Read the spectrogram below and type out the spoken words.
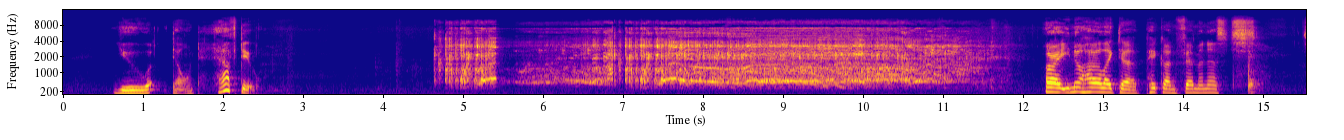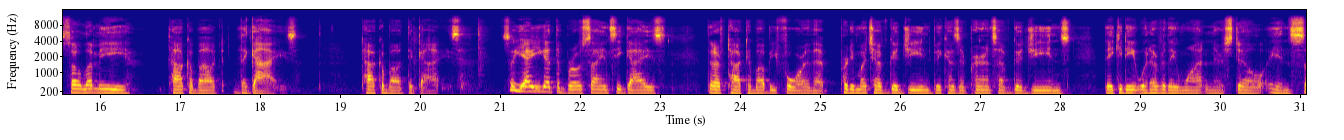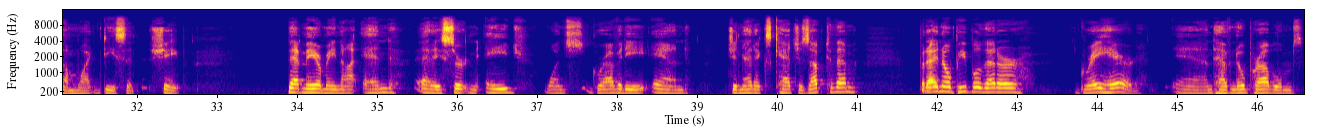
you don't have to. All right, you know how I like to pick on feminists? So let me talk about the guys. Talk about the guys. So, yeah, you got the bro sciencey guys that I've talked about before that pretty much have good genes because their parents have good genes. They could eat whatever they want and they're still in somewhat decent shape. That may or may not end at a certain age once gravity and genetics catches up to them but I know people that are gray haired and have no problems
